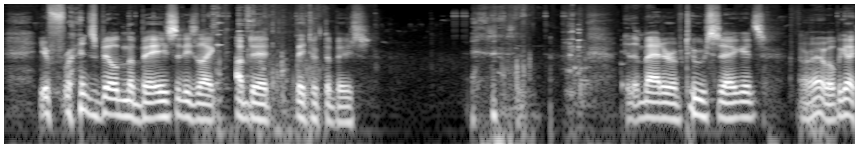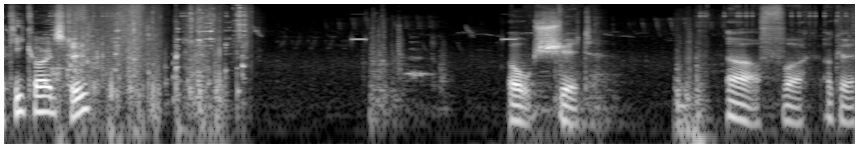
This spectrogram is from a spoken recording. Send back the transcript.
Your friend's building the base and he's like, I'm dead. They took the base. In a matter of two seconds. Alright, well, we got key cards too. Oh, shit. Oh, fuck. Okay.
